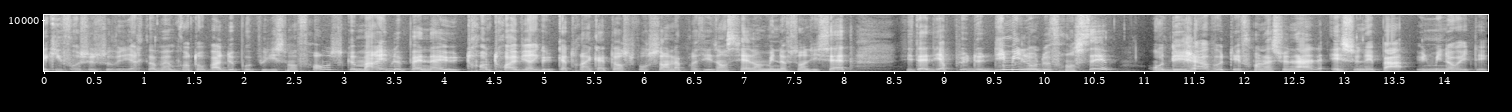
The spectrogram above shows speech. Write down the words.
et qu'il faut se souvenir quand même quand on parle de populisme en France que Marine Le Pen a eu 33,94% à la présidentielle en 1917, c'est-à-dire plus de 10 millions de Français ont déjà voté Front National et ce n'est pas une minorité.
